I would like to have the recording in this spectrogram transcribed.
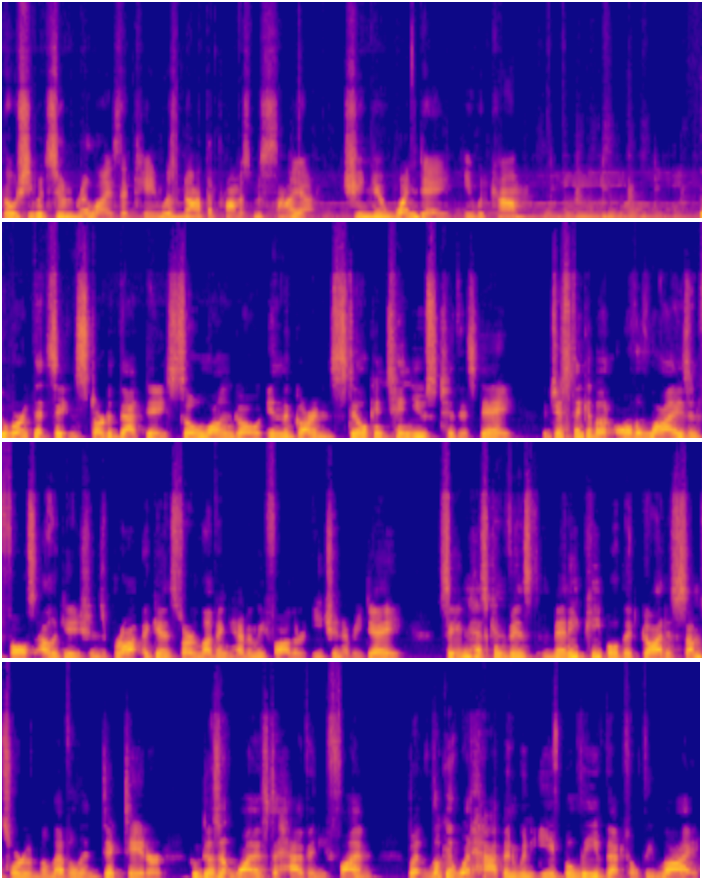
Though she would soon realize that Cain was not the promised Messiah, she knew one day he would come. The work that Satan started that day so long ago in the garden still continues to this day. Just think about all the lies and false allegations brought against our loving Heavenly Father each and every day. Satan has convinced many people that God is some sort of malevolent dictator who doesn't want us to have any fun. But look at what happened when Eve believed that filthy lie.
